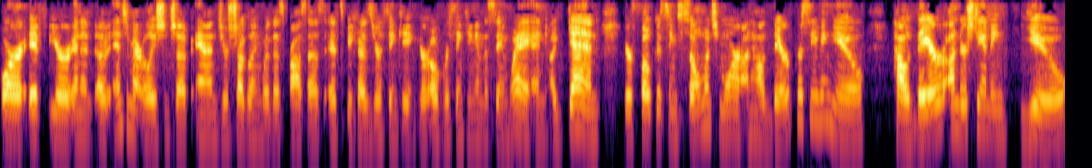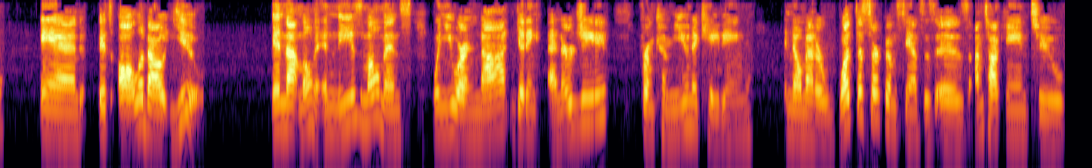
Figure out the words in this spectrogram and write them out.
or if you're in an, an intimate relationship and you're struggling with this process it's because you're thinking you're overthinking in the same way. And again you're focusing so much more on how they're perceiving you how they're understanding you and it's all about you in that moment. In these moments, when you are not getting energy from communicating, no matter what the circumstances is, I'm talking to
